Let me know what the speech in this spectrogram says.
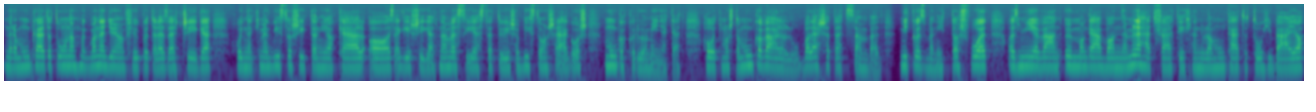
mert a munkáltatónak meg van egy olyan fő kötelezettsége, hogy neki meg biztosítania kell az egészséget nem veszélyeztető és a biztonságos munkakörülményeket. Ha ott most a munkavállaló balesetet szenved, miközben ittas volt, az nyilván önmagában nem lehet feltétlenül a munkáltató hibája,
